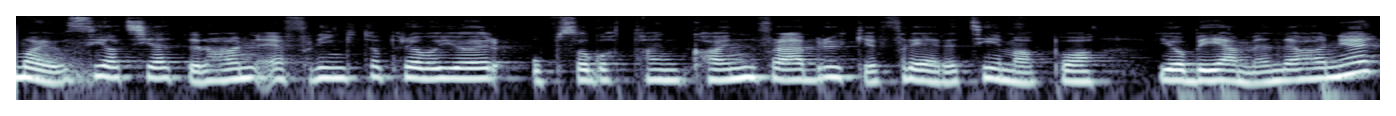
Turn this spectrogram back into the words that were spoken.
må jeg jo si at Kjetil han er flink til å prøve å gjøre opp så godt han kan, for jeg bruker flere timer på jobbe hjemme enn det han gjør.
